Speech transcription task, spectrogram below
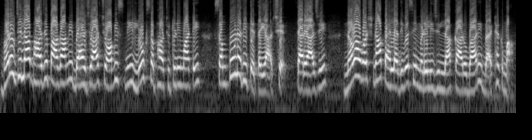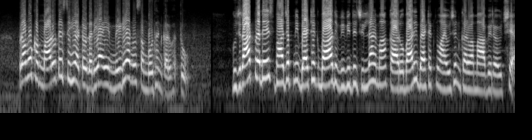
ભરૂચ જિલ્લા ભાજપ આગામી બે હજાર ચોવીસની લોકસભા ચૂંટણી માટે સંપૂર્ણ રીતે તૈયાર છે. ત્યારે આજે નવા વર્ષના પહેલા દિવસે મળેલી જિલ્લા કારોબારી બેઠકમાં પ્રમુખ મારુતિસિંહ અટોદરિયાએ મીડિયાનું સંબોધન કર્યું હતું. ગુજરાત પ્રદેશ ભાજપની બેઠક બાદ વિવિધ જિલ્લામાં કારોબારી બેઠકનું આયોજન કરવામાં આવી રહ્યું છે.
